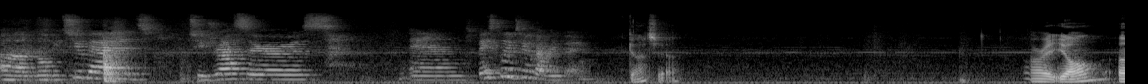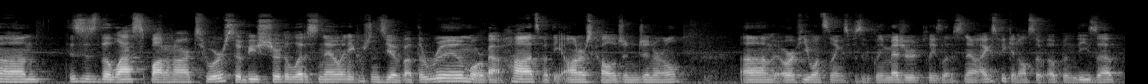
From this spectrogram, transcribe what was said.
Um, there'll be two beds, two dressers, and basically two of everything. Gotcha. All right, y'all. Um, this is the last spot on our tour, so be sure to let us know any questions you have about the room or about Hotz, about the Honors College in general. Um, or if you want something specifically measured, please let us know. I guess we can also open these up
